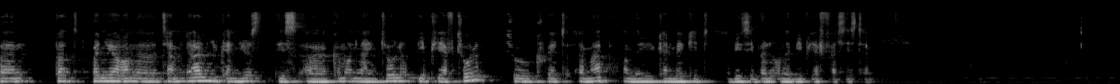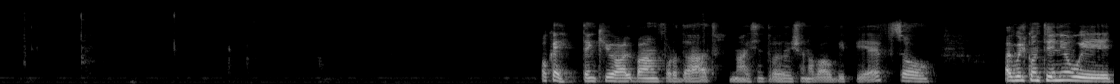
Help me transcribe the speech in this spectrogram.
Um, but when you are on the terminal, you can use this uh, command line tool, bpftool, to create a map, and then you can make it visible on the BPF file system. Okay, thank you, Alban, for that nice introduction about BPF. So I will continue with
